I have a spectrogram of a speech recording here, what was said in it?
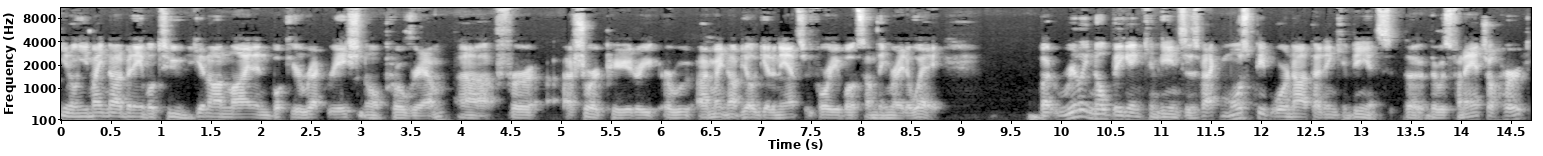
You know, you might not have been able to get online and book your recreational program uh, for a short period, or, or I might not be able to get an answer for you about something right away but really no big inconveniences. In fact, most people were not that inconvenienced. The, there was financial hurt,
